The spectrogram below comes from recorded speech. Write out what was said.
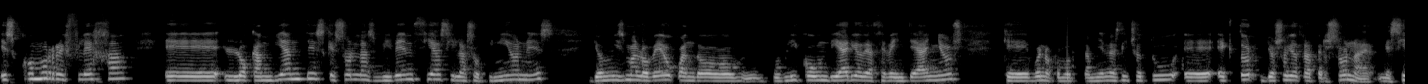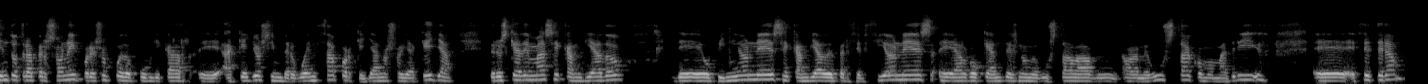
es cómo refleja eh, lo cambiantes que son las vivencias y las opiniones. Yo misma lo veo cuando publico un diario de hace 20 años que, bueno, como también has dicho tú, eh, Héctor, yo soy otra persona, me siento otra persona y por eso puedo publicar eh, aquello sin vergüenza porque ya no soy aquella. Pero es que además he cambiado de opiniones, he cambiado de percepciones, algo que antes no me gustaba, ahora me gusta, como Madrid, etcétera.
